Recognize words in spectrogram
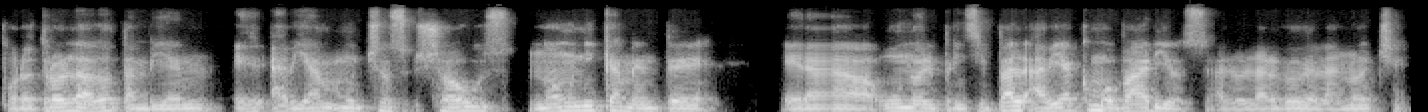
por otro lado, también eh, había muchos shows, no únicamente era uno el principal, había como varios a lo largo de la noche.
